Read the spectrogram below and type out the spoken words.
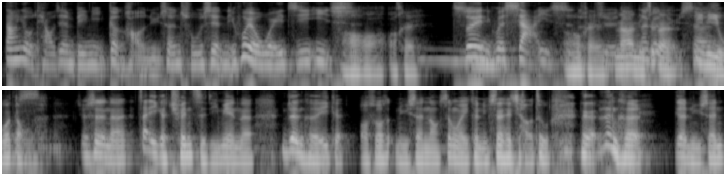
当有条件比你更好的女生出现，你会有危机意识哦。OK。所以你会下意识 OK，那你这个秘密我懂了，就是呢，在一个圈子里面呢，任何一个我说女生哦，身为一个女生的角度，那个任何一个女生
